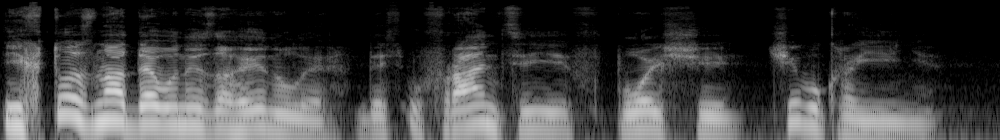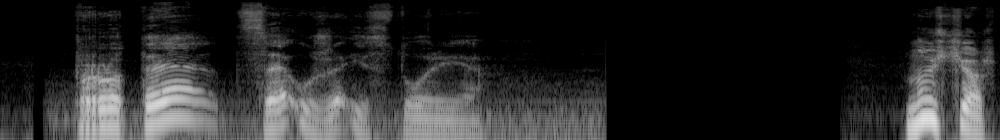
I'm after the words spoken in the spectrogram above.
І хто зна, де вони загинули, десь у Франції, в Польщі чи в Україні. Проте це уже історія. Ну що ж,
